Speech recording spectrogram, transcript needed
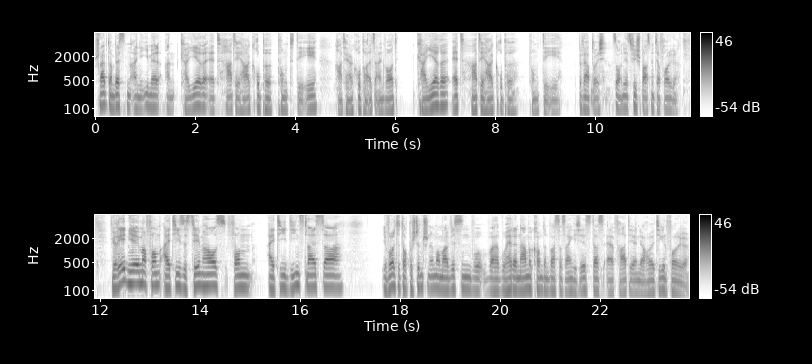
Schreibt am besten eine E-Mail an karriere.hthgruppe.de. HTH-Gruppe als ein Wort. karriere.hthgruppe.de. Bewerbt euch. So, und jetzt viel Spaß mit der Folge. Wir reden hier immer vom IT-Systemhaus, vom IT-Dienstleister. Ihr wolltet doch bestimmt schon immer mal wissen, wo, woher der Name kommt und was das eigentlich ist. Das erfahrt ihr in der heutigen Folge.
